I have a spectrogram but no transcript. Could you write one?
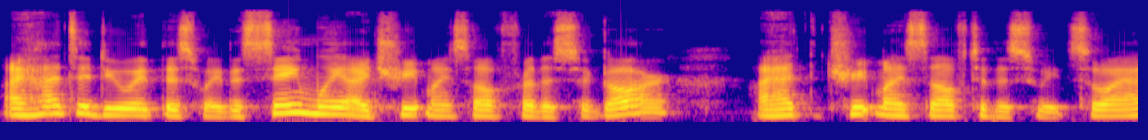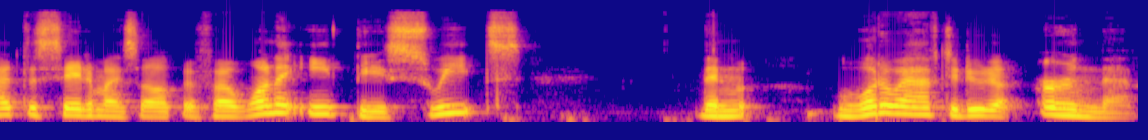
I had to do it this way. The same way I treat myself for the cigar, I had to treat myself to the sweets. So I had to say to myself, if I want to eat these sweets, then what do I have to do to earn them?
